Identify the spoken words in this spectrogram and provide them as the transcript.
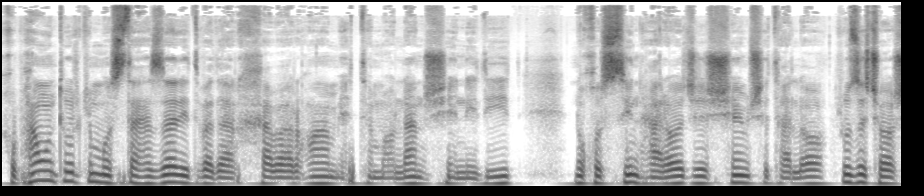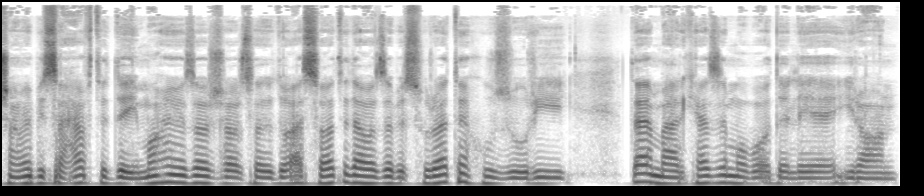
خب همونطور که مستحضرید و در خبرها هم احتمالا شنیدید نخستین حراج شمش طلا روز چهارشنبه 27 دی ماه 1402 از ساعت 12 به صورت حضوری در مرکز مبادله ایران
